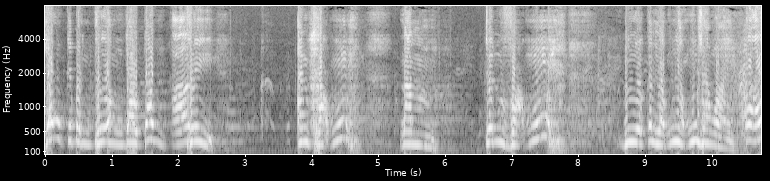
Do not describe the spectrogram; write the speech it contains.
giấu cái bình thường vào trong Ờ. thì anh khổng nằm trên võng đưa cái lỏng nhỏng ra ngoài. Ồ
